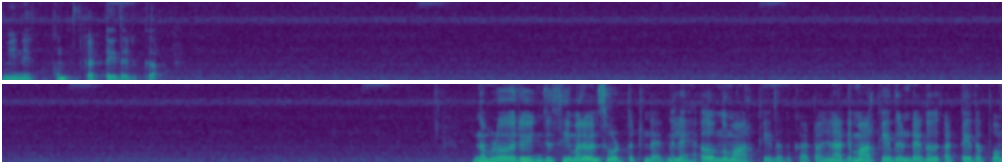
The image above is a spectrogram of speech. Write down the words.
ഈ നെക്കും കട്ട് ചെയ്തെടുക്കുക. നമ്മൾ ഒരു ഇഞ്ച് സീം അലവൻസ് കൊടുത്തിട്ടുണ്ടായിരുന്നു അല്ലേ? അതൊന്ന് മാർക്ക് ചെയ്തെടുക്കാം കേട്ടോ. ഞാൻ ആദ്യം മാർക്ക് ചെയ്തിട്ടുണ്ടായിരുന്നു അത് കട്ട് ചെയ്തപ്പോൾ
